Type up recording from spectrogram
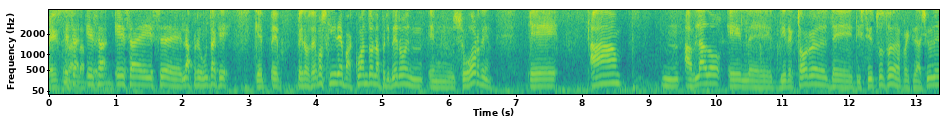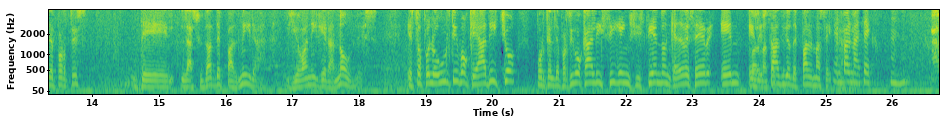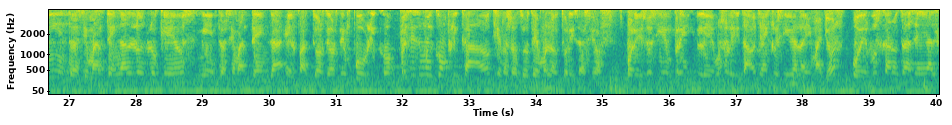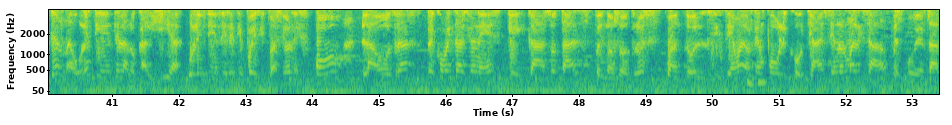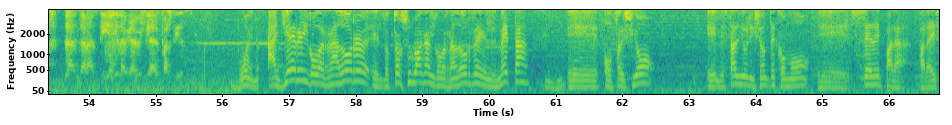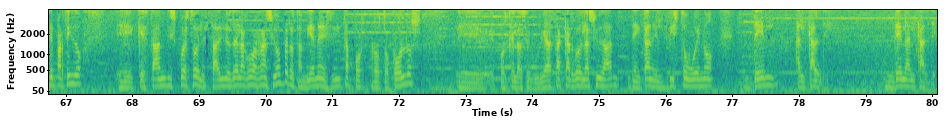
Esa, esa, esa es eh, la pregunta que, que eh, pero tenemos que ir evacuándola primero en, en su orden. Eh, ha mm, hablado el eh, director de Distritos de Recreación y Deportes de la ciudad de Palmira, Giovanni Granobles. Esto fue lo último que ha dicho porque el Deportivo Cali sigue insistiendo en que debe ser en el estadio de Palma Seca. En Palma Seca. Mientras se mantengan los bloqueos, mientras se mantenga el factor de orden público, pues es muy complicado que nosotros demos la autorización. Por eso siempre le hemos solicitado ya inclusive a la mayor poder buscar otra sede alterna. Uno entiende la localía, uno entiende ese tipo de situaciones. O la otra recomendación es que en caso tal, pues nosotros cuando el sistema de orden público ya esté normalizado, pues poder dar las garantías y la viabilidad del partido. Bueno, ayer el gobernador, el doctor Zuluaga, el gobernador del Meta, eh, ofreció el Estadio Horizonte como eh, sede para, para ese partido, eh, que están dispuestos el estadio es de la gobernación, pero también necesita por protocolos, eh, porque la seguridad está a cargo de la ciudad, necesitan el visto bueno del alcalde, del alcalde.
